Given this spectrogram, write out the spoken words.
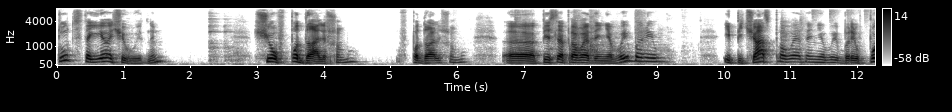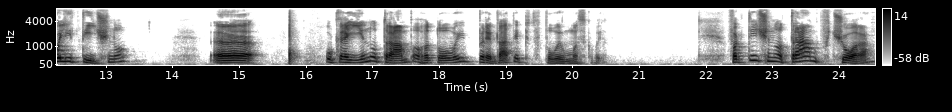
Тут стає очевидним, що в подальшому, в подальшому, е, після проведення виборів і під час проведення виборів політично е, Україну Трамп готовий передати під вплив Москви. Фактично, Трамп вчора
